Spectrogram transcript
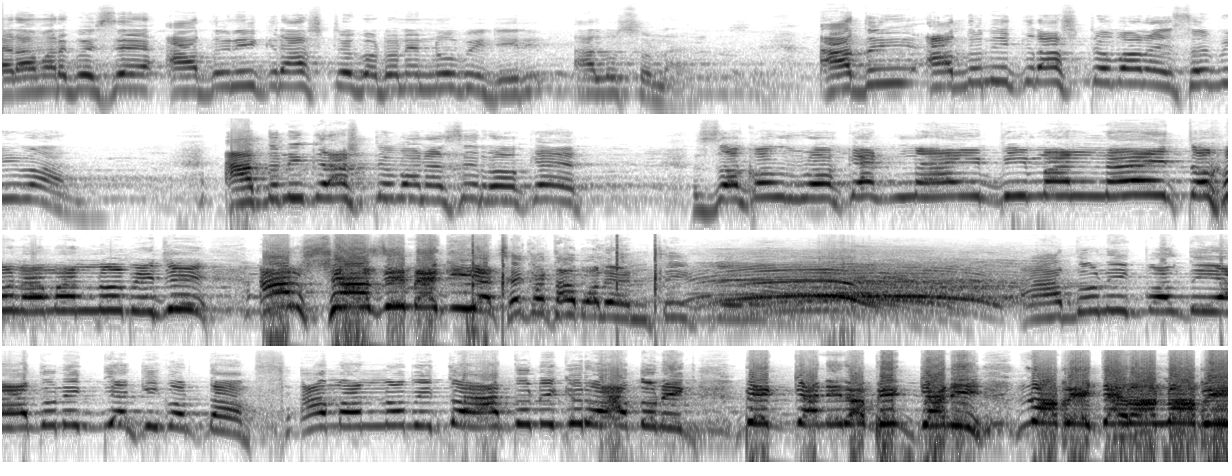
এর আমার কইছে, আধুনিক রাষ্ট্র গঠনের নবীজির আলোচনা। আধুনিক আধুনিক রাষ্ট্র বানাইছে বিমান। আধুনিক রাষ্ট্র বানাইছে রকেট। যখন রকেট নাই, বিমান নাই, তখন আমার নবীজি আর সাজিমে গিয়েছে, কথা বলেন ঠিক? আধুনিক বলতে আধুনিক দিয়ে কি করতাম? আমার নবী তো আধুনিকেরও আধুনিক। বিজ্ঞানীর বিজ্ঞানী। নবীদেরও নবী।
